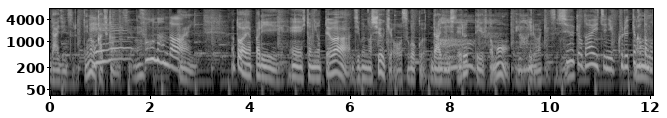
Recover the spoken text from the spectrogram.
大事にするっていうのも価値観ですよーね。そうなんだ、はい、あとはやっぱり、えー人によっては自分の宗教をすごく大事にしているっていう人も、いるわけですよね。宗教第一に来るって方も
